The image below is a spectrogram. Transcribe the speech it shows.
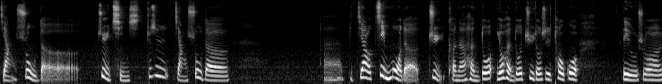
讲述的剧情，就是讲述的。呃，比较静默的剧，可能很多有很多剧都是透过，例如说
